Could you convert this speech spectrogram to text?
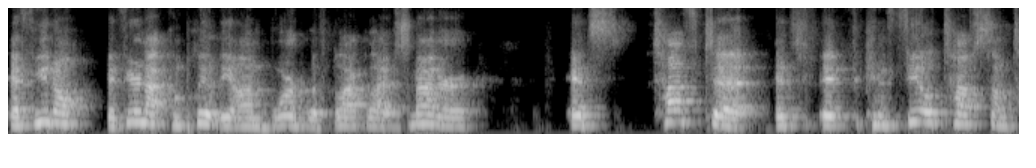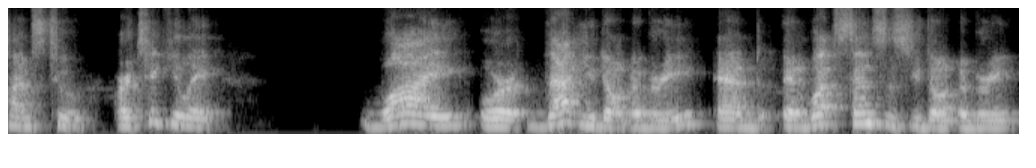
if you don't, if you're not completely on board with Black Lives Matter, it's tough to, it's, it can feel tough sometimes to articulate why or that you don't agree and in what senses you don't agree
